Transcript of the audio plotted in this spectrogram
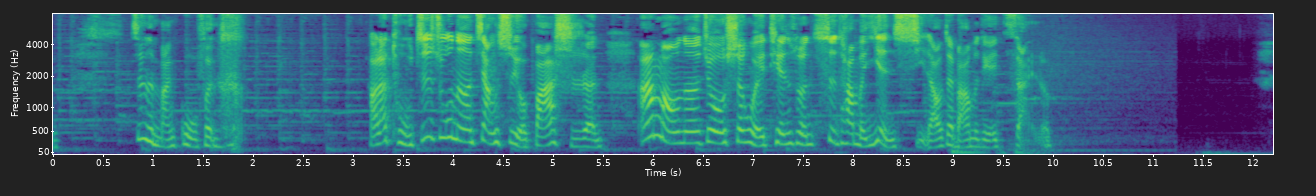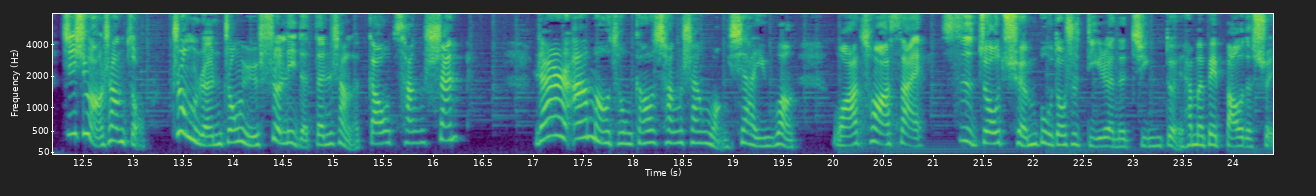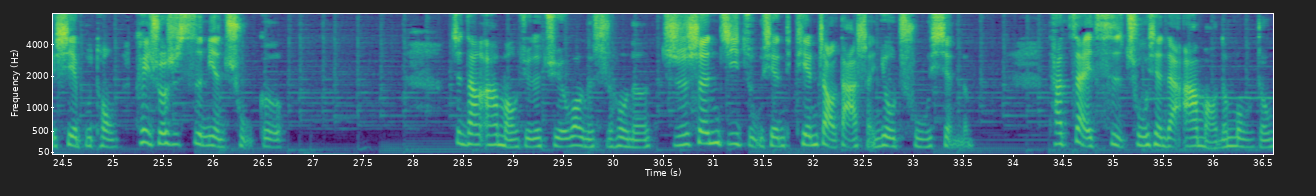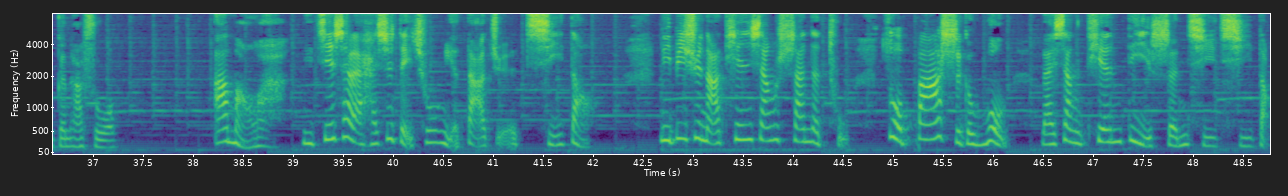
真的蛮过分。好了，土蜘蛛呢，将士有八十人，阿毛呢就身为天孙赐他们宴席，然后再把他们给宰了。继续往上走。众人终于顺利的登上了高仓山，然而阿毛从高仓山往下一望，哇剉赛，四周全部都是敌人的军队，他们被包得水泄不通，可以说是四面楚歌。正当阿毛觉得绝望的时候呢，直升机祖先天照大神又出现了。他再次出现在阿毛的梦中，跟他说：“阿毛啊，你接下来还是得出你的大绝祈祷，你必须拿天香山的土做八十个瓮。”来向天地神祇祈祷，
